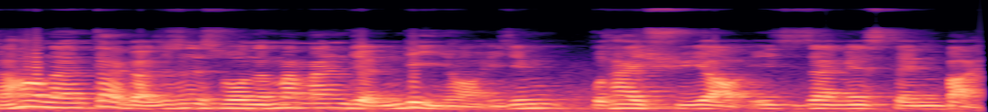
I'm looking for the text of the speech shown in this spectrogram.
然后呢，代表就是说呢，慢慢人力哈已经不太需要一直在那边 stand by。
